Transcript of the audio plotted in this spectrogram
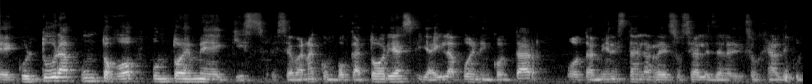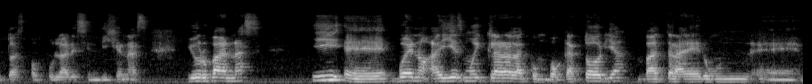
eh, cultura.gov.mx, se van a convocatorias y ahí la pueden encontrar, o también está en las redes sociales de la Dirección General de Culturas Populares, Indígenas y Urbanas. Y eh, bueno, ahí es muy clara la convocatoria, va a traer un, eh,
